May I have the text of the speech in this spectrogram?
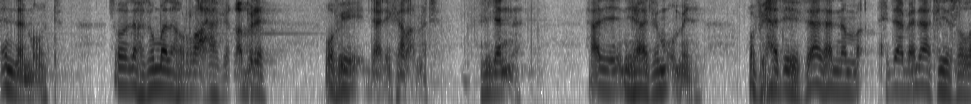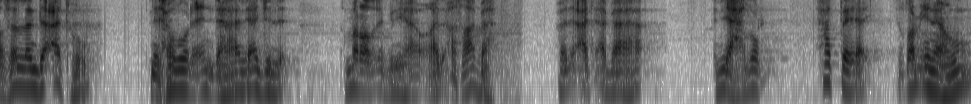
عند الموت. ثم له الراحة في قبره وفي دار كرامته في الجنة. هذه نهاية المؤمن. وفي حديث ثالث أن إحدى بناته صلى الله عليه وسلم دعته للحضور عندها لأجل مرض ابنها وقد أصابه فدعت أباها أن يحضر حتى يطمئنهم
